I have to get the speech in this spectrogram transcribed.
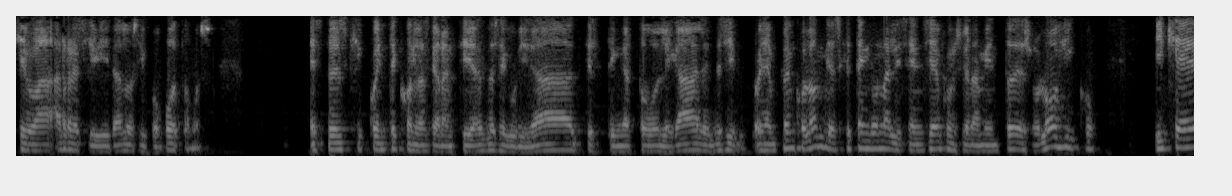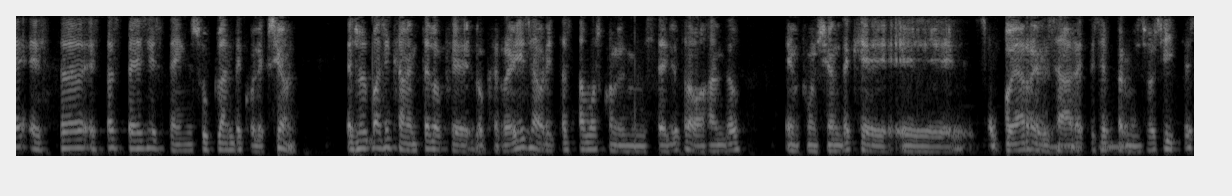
que va a recibir a los hipopótamos. Esto es que cuente con las garantías de seguridad, que tenga todo legal. Es decir, por ejemplo, en Colombia es que tenga una licencia de funcionamiento de zoológico y que esta, esta especie esté en su plan de colección. Eso es básicamente lo que, lo que revisa. Ahorita estamos con el Ministerio trabajando en función de que eh, se pueda revisar ese permiso CITES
